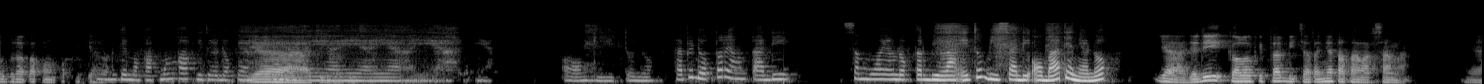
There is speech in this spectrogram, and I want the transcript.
beberapa kelompok Ya, gejala. mungkin bengkak-bengkak gitu ya dok ya? Ya, Iya, itu iya, iya, bisa. iya, iya, iya. Oh gitu dok. Tapi dokter yang tadi semua yang dokter bilang itu bisa diobatin ya dok? Ya, jadi kalau kita bicaranya tata laksana, ya,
